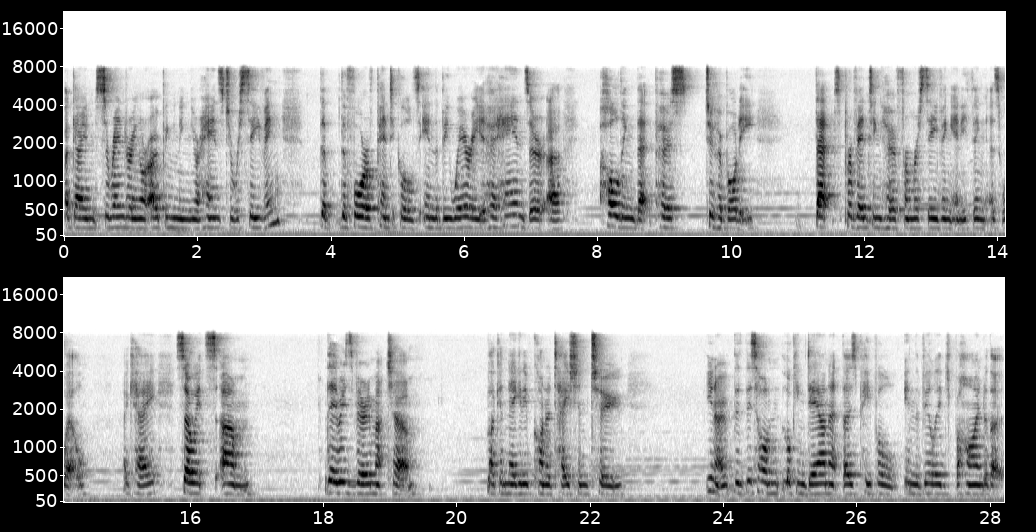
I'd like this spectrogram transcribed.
again surrendering or opening your hands to receiving. The, the Four of Pentacles in the Be Wary, her hands are holding that purse to her body that's preventing her from receiving anything as well. Okay, so it's um, there is very much a, um, like a negative connotation to you know this whole looking down at those people in the village behind or the,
